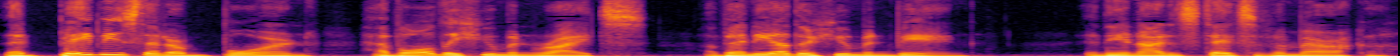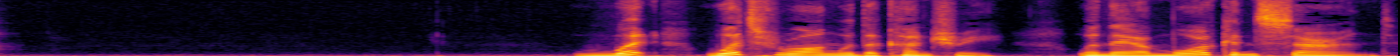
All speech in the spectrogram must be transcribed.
that babies that are born have all the human rights of any other human being in the United States of America. What what's wrong with the country when they are more concerned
